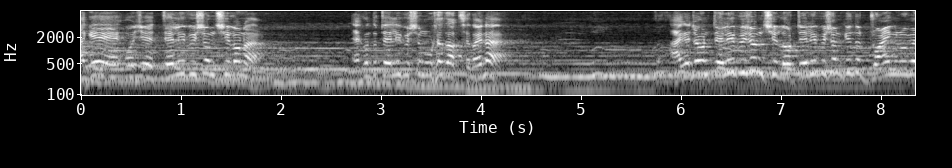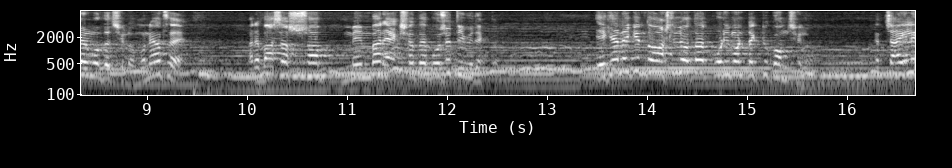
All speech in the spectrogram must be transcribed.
আগে ওই যে টেলিভিশন ছিল না, এখন তো টেলিভিশন উঠে যাচ্ছে, তাই না? আগে যখন টেলিভিশন ছিল, টেলিভিশন কিন্তু ড্রয়িং রুমের মধ্যে ছিল, মনে আছে? মানে বাসার সব মেম্বার একসাথে বসে টিভি দেখতো। এখানে কিন্তু অশ্লীলতার পরিমাণটা একটু কম ছিল। চাইলে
